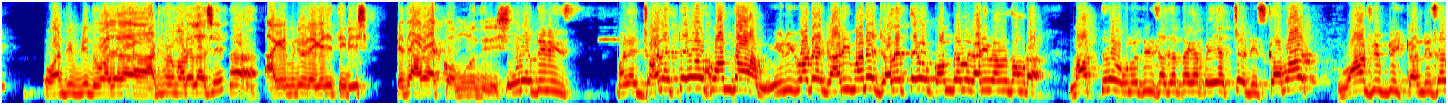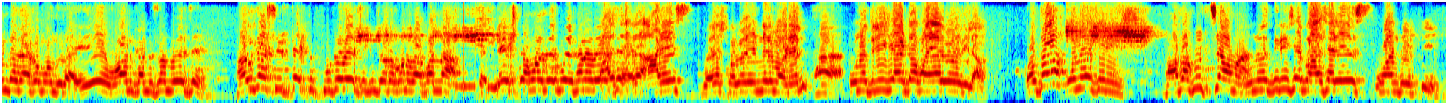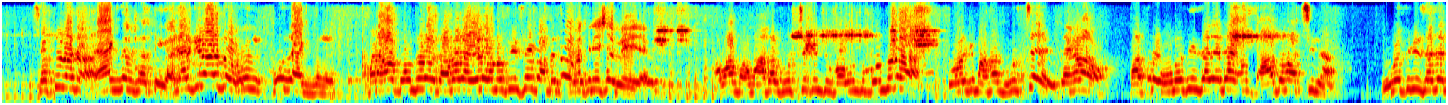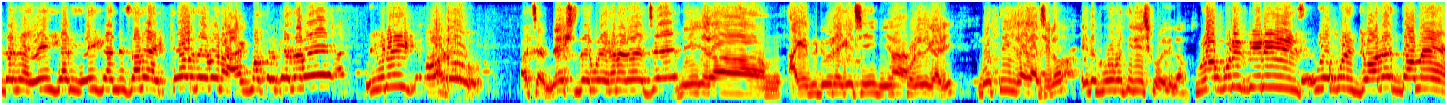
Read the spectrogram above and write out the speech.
ওয়ান ফিফটি দু হাজার আঠারো মডেল আছে। হ্যাঁ। আগের ভিডিও রেখেছি তিরিশ এতে আরও এক কম উনত্রিশ। উনত্রিশ। মানে জলের থেকেও কম দাম। ইউনিকোডের গাড়ি মানে জলের থেকেও কম দামে গাড়ি পাবে তোমরা। মাত্র উনত্রিশ হাজার টাকা পেয়ে যাচ্ছে ডিসকভার ওয়ান ফিফটি কন্ডিশনটা দেখো বন্ধুরা এ ওয়ান কন্ডিশন রয়েছে। হালকা সিটটা একটু ফুটো রয়েছে কিন্তু ওটা কোনো ব্যাপার না। নেক্সট আমরা দেখব এখানে রয়েছে আর এস দু হাজার ষোলো মডেল হ্যাঁ। উনত্রিশ হাজার টাকা ফাইনাল করে দিলাম। কত? উনত্রিশ। মাথা খুঁজছে আমার। উনত্রিশে পালসার এস ওয়ান ফিফটি সত্যি কথা? একদম সত্যি কথা। ইয়ার কি তো? ফুল একদম। মানে আমার বন্ধুরা দাদারা এলে উনত্রিশেই পাবে উনত্রিশে পেয়ে যাবে। আমার মাথা ঘুরছে কিন্তু বন্ধু বন্ধুরা তোমার কি মাথা ঘুরছে? দেখে নাও মাত্র উনত্রিশ হাজার টাকা দাঁড়াতে পারছি না। উনত্রিশ হাজার টাকা এই গাড়ি এই কন্ডিশনে কেউ দেবে না একমাত্র কে দেবে? ইউনিক অটো আচ্ছা নেক্সট দেখব এখানে রয়েছে। এই যেটা উম, আগে ভিডিও রেখেছি বিএস হ্যাঁ। ফোরের গাড়ি বত্রিশ টাকা ছিল পুরোপুরি তিরিশ করে দিলাম। পুরোপুরি তিরিশ পুরোপুরি জলের দামে।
